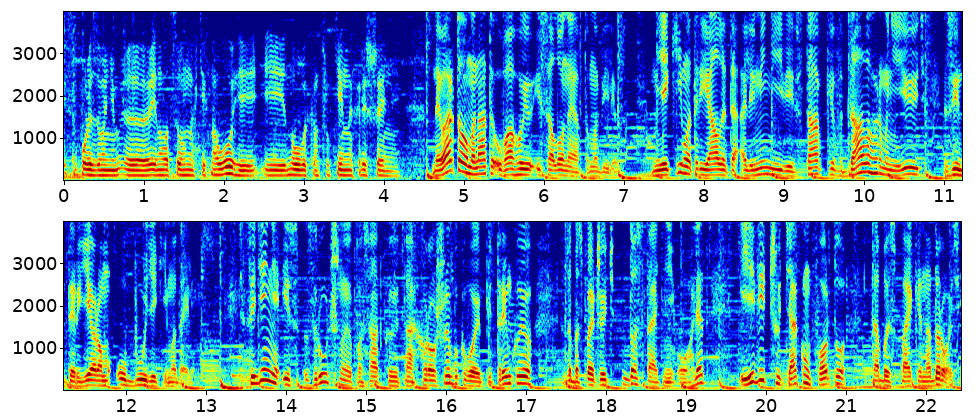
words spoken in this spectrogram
использованием э, инновационных технологий и новых конструктивных решений. Не варто оминати увагою і салони автомобілів. М'які матеріали та алюмінієві вставки вдало гармоніюють з інтер'єром у будь-якій моделі. Сидіння із зручною посадкою та хорошою боковою підтримкою забезпечують достатній огляд і відчуття комфорту та безпеки на дорозі.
